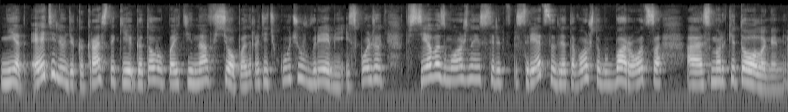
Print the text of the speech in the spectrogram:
Нет, эти люди как раз-таки готовы пойти на все, потратить кучу времени, использовать все возможные средства для того, чтобы бороться э, с маркетологами.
